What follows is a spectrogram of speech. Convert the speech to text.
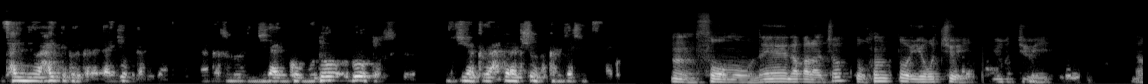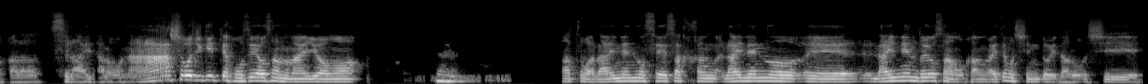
歳入が入ってくるから大丈夫だみたいな、なんかその時代にこう戻ろうとする一役が働きそうな感じがしますね。うん、そう思うね。だからちょっと本当要注意、要注意。だから辛いだろうな、正直言って補正予算の内容も。うん。あとは来年の政策考え、来年の、えー来年度予算を考えてもしんどいだろうし、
